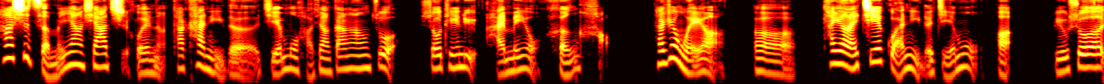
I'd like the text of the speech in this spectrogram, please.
他是怎么样瞎指挥呢？他看你的节目好像刚刚做，收听率还没有很好，他认为啊，呃，他要来接管你的节目哈，比如说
